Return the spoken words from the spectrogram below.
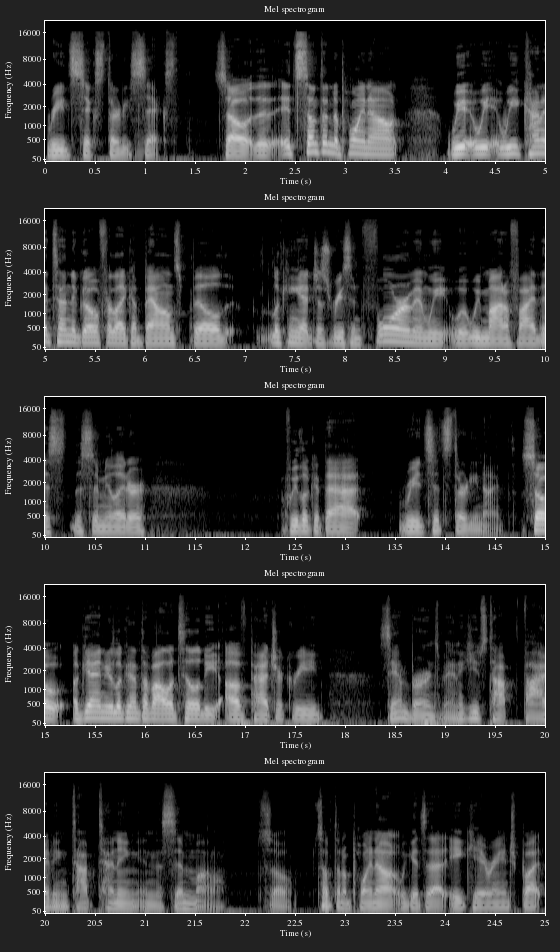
Reed 636th. So it's something to point out. We we, we kind of tend to go for like a balanced build, looking at just recent form, and we we modify this the simulator. If we look at that, Reed sits 39th. So again, you're looking at the volatility of Patrick Reed. Sam Burns, man, he keeps top fiving, top tening in the sim model. So something to point out. We get to that 8K range, but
